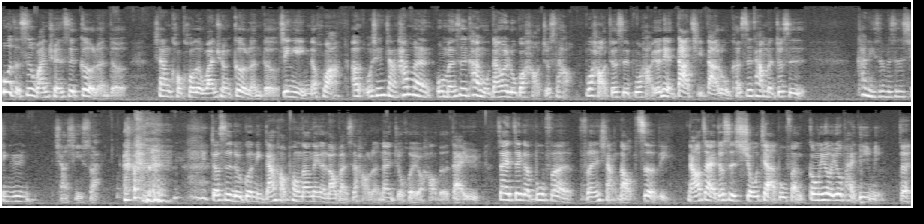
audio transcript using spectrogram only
或者是完全是个人的。像 Coco 的完全个人的经营的话，啊，我先讲他们，我们是看母单位，如果好就是好，不好就是不好，有点大起大落。可是他们就是看你是不是幸运小蟋蟀，就是如果你刚好碰到那个老板是好人，那你就会有好的待遇。在这个部分分享到这里，然后再来就是休假的部分，公幼又排第一名。对，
